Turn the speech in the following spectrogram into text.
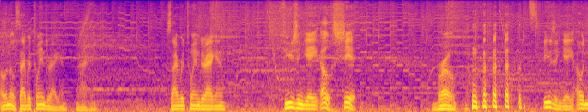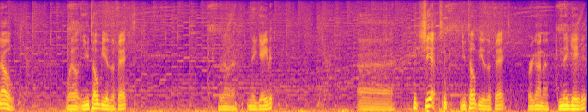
Oh no, Cyber Twin Dragon. Alright. Cyber Twin Dragon. Fusion Gate. Oh shit. Bro. Fusion Gate. Oh no. Well, Utopia's effect. We're gonna negate it. Uh shit. Utopia's effect. We're gonna negate it.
